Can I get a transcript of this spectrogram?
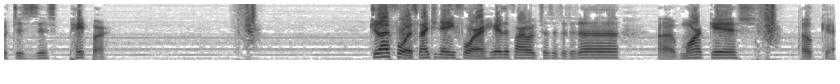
What is this? Paper. July 4th, 1984. I hear the fireworks. Da, da, da. Uh, Marcus. Okay.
